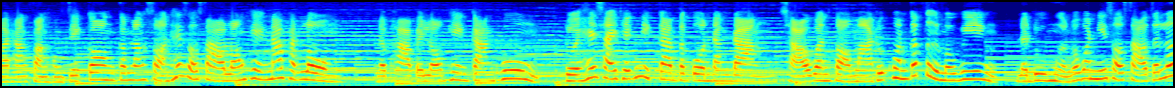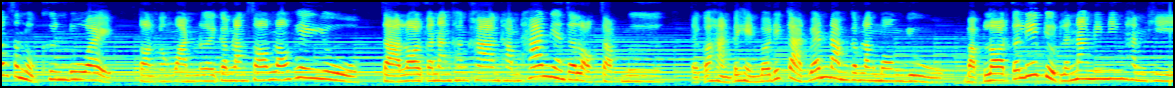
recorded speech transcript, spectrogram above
มาทางฝั่งของเจ๊ก้องกำลังสอนให้สาวๆร้องเพลงหน้าพัดลม และพาไปร้องเพลงกลางทุ่ง โดยให้ใช้เทคนิคการตะโกนดังๆ เช้าวันต่อมาทุกคนก็ตื่นมาวิ่ง และดูเหมือนว่าวันนี้สาวๆจะเริ่มสนุกขึ้นด้วย ตอนกลางวันเนยกำลังซ้อมร้องเพลงอยู่จารอดก็นั่งข้างๆทำท่าเนียนจะหลอกจับมือ แต่ก็หันไปเห็นบอดี้การ์ดแว่นดำกำลังมองอยู่ บักรอดก็รีบหยุดและนั่งนิ่งๆทันที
